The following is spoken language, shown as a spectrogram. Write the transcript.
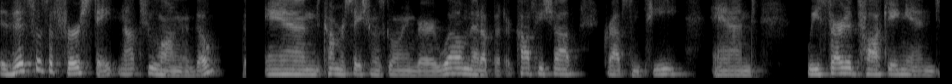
this was a first date not too long ago and conversation was going very well met up at a coffee shop grabbed some tea and we started talking and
